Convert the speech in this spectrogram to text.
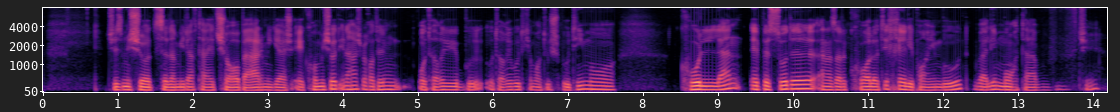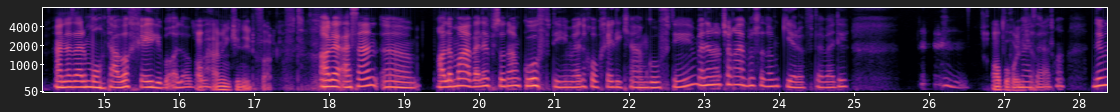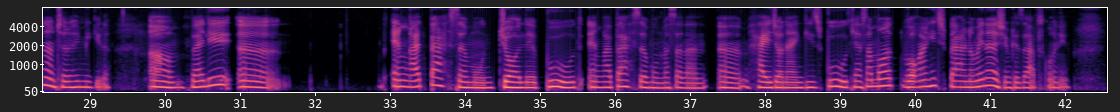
چیز می‌شد صدا می‌رفت ته چا بر میگشت اکو می‌شد. اینا همش به خاطر اون اتاقی بود, اتاقی بود که ما توش بودیم و کلا اپیزود از نظر کوالیتی خیلی پایین بود ولی محتوا چی؟ از نظر محتوا خیلی بالا آب بود همین که نیرو فرق گفت. آره اصلا حالا ما اول اپیزودم گفتیم ولی خب خیلی کم گفتیم. ولی نمی‌دونم چقدر امروز صدام گرفته ولی آب بخورید نمی‌دونم چرا هی می‌گیره. ولی اه، انقدر بحثمون جالب بود انقدر بحثمون مثلا هیجان انگیز بود که اصلا ما واقعا هیچ برنامه نداشتیم که ضبط کنیم.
